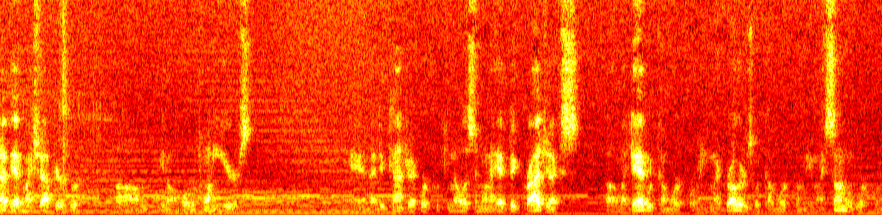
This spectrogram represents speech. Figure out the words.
I've had my shop here for, um, you know, over 20 years. And I did contract work for Camillus, and when I had big projects, uh, my dad would come work for me, my brothers would come work for me, my son would work for me.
